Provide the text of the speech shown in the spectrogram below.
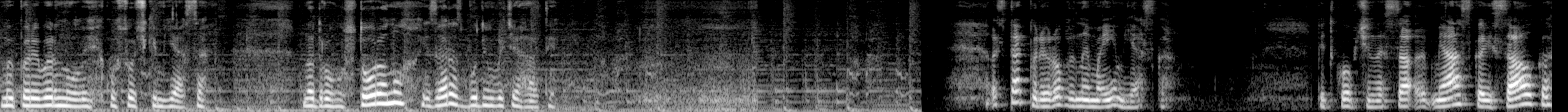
Ми перевернули кусочки м'яса на другу сторону і зараз будемо витягати. Ось так перероблене моє м'яско. Підкопчене м'яско і салко.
